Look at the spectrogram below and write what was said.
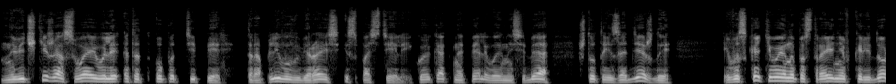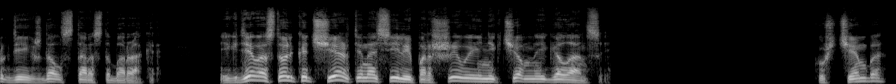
Новички же осваивали этот опыт теперь, торопливо выбираясь из постелей, кое-как напяливая на себя что-то из одежды и выскакивая на построение в коридор, где их ждал староста барака. И где вас только черти носили, паршивые никчемные голландцы? Кушчемба,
